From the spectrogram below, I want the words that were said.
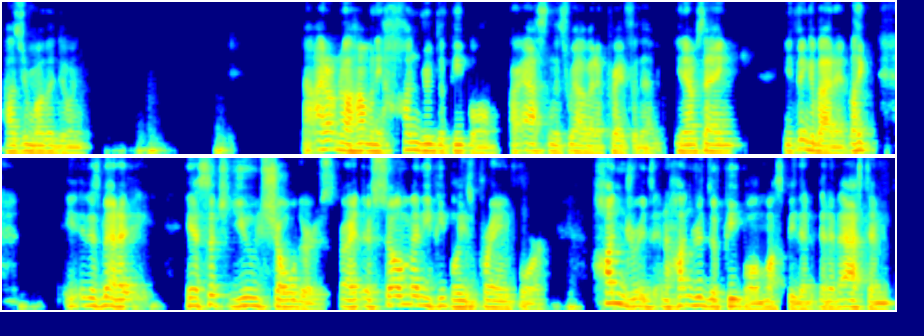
How's your mother doing? Now I don't know how many hundreds of people are asking this rabbi to pray for them. You know what I'm saying? You think about it, like this man, uh, he has such huge shoulders, right? There's so many people he's praying for. Hundreds and hundreds of people must be that, that have asked him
